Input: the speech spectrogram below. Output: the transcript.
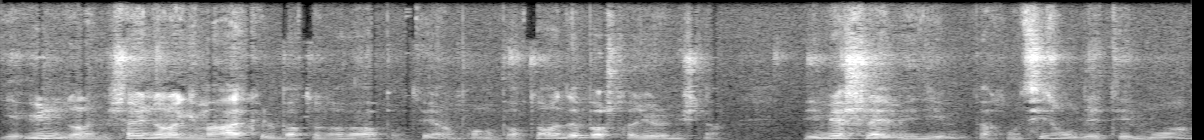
Il y a une dans la Mishnah, une dans la Gemara, que le Barton va rapporter, un point important, d'abord, je traduis la Mishnah. Edim, par contre, s'ils ont des témoins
